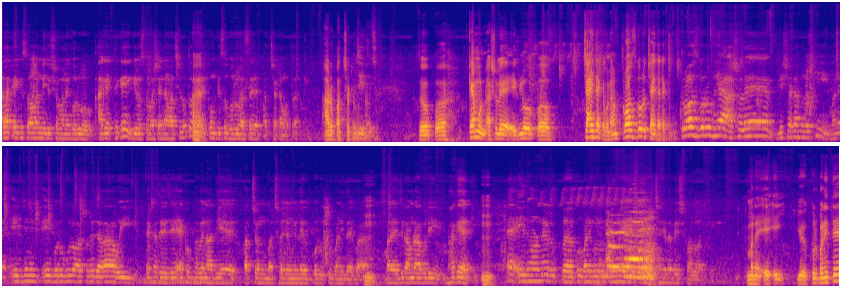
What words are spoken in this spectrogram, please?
এলাকায় কিছু আমার নিজস্ব মানে গরু আগের থেকেই গৃহস্থ বাসায় নেওয়া ছিল তো হ্যাঁ। এরকম কিছু গরু আছে পাঁচ ছটা মতো আর কি। আরও পাঁচ ছটা মতো আছে। তো কেমন আসলে এগুলো চাহিদা কেমন? এখন ক্রস গরুর চাহিদাটা কেমন? ক্রস গরু ভাইয়া আসলে বিষয়টা হলো কি মানে এই জিনিস এই গরুগুলো আসলে যারা ওই দেখা যায় যে এককভাবে না দিয়ে পাঁচজন বা ছয়জন মিলে গরু কুরবানি দেয় বা মানে যেটা আমরা বলি ভাগে আর কি। হ্যাঁ এই ধরনের কুরবানিগুলোর জন্য এই চাহিদা বেশ ভালো আর কি। মানে এই- এই ইয়ে, কুরবানিতে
